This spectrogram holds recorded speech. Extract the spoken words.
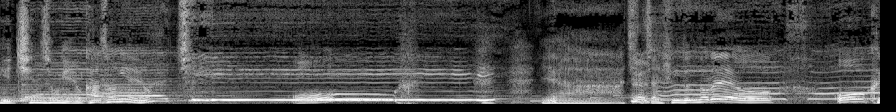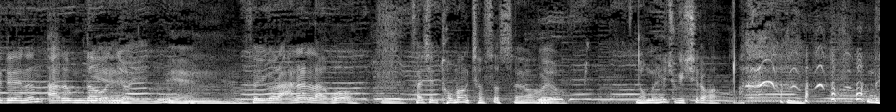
이 진성이에요? 가성이에요? 오. 이야 진짜 진짜 힘든 노래예요. 오 그대는 아름다운 예. 여인. 예. 음. 그래서 이걸 안 하려고 음. 사실 도망쳤었어요. 왜요? 너무 해주기 싫어갖고. 음. 근데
